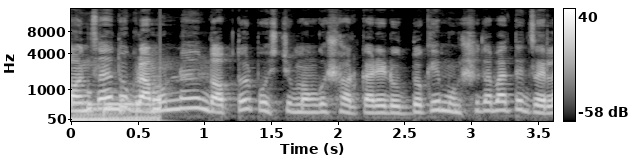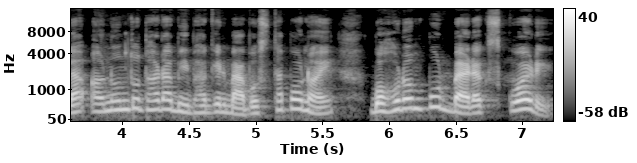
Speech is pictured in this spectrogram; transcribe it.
পঞ্চায়েত ও গ্রামোন্নয়ন দপ্তর পশ্চিমবঙ্গ সরকারের উদ্যোগে মুর্শিদাবাদের জেলা আনন্দধারা বিভাগের ব্যবস্থাপনায় বহরমপুর ব্যারাক স্কোয়ারে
